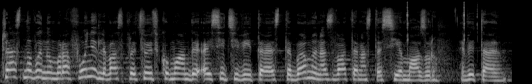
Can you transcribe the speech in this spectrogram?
Час новин у марафоні для вас працюють команди ICTV та СТБ. Мене звати Анастасія Мазур. Вітаю.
